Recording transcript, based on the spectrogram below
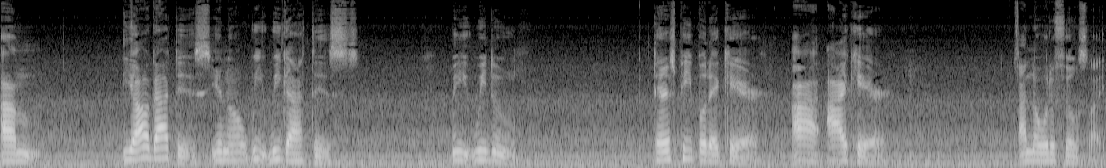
um y'all got this you know we we got this we we do there's people that care I I care. I know what it feels like.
